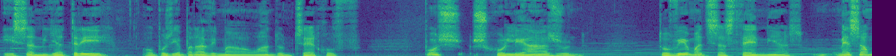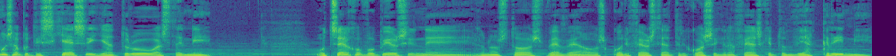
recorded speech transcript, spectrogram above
ήσαν γιατροί όπως για παράδειγμα ο Άντων Τσέχοφ πώς σχολιάζουν το βίωμα της ασθένειας μέσα όμως από τη σχέση γιατρού ασθενή. Ο Τσέχοφ ο οποίος είναι γνωστός βέβαια ως κορυφαίος θεατρικός συγγραφέας και τον διακρίνει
